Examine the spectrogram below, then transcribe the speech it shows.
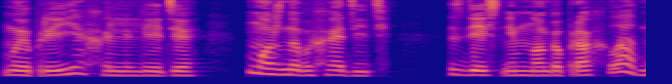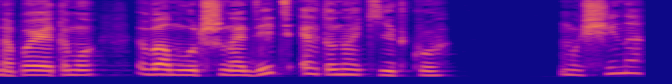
«Мы приехали, леди. Можно выходить. Здесь немного прохладно, поэтому вам лучше надеть эту накидку». Мужчина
